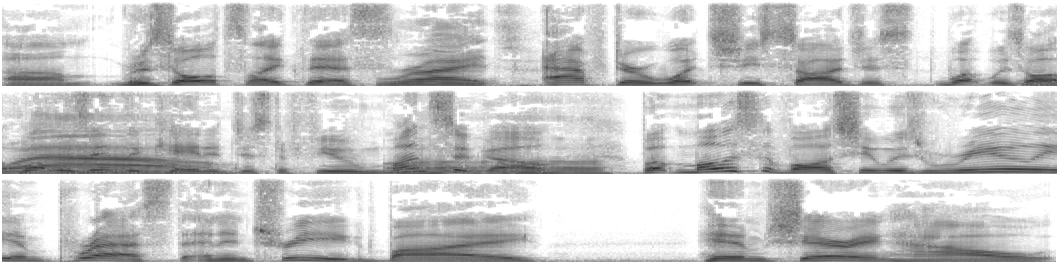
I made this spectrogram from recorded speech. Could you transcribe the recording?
um, results like this Right. after what she saw just what was all, what was indicated just a few months Uh-huh, ago. uh-huh. But most of all, she was really impressed and intrigued by him sharing how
